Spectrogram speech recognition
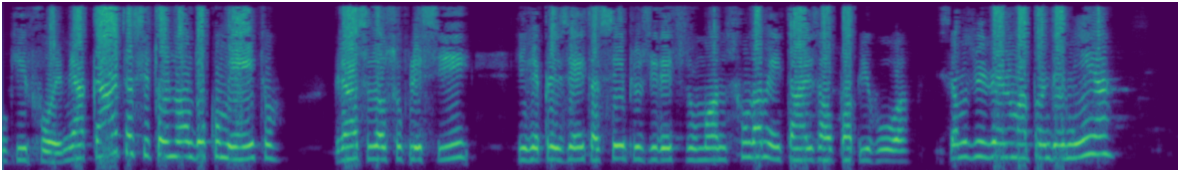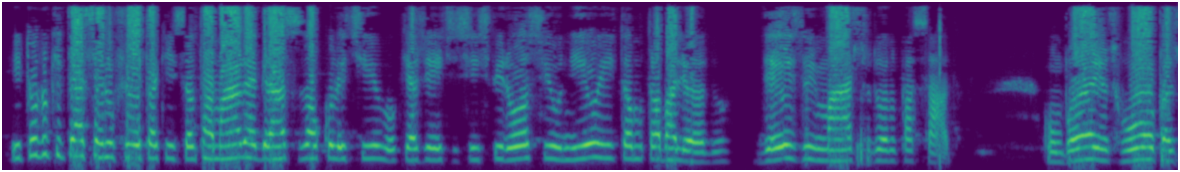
o que foi. Minha carta se tornou um documento, graças ao Suplicy, que representa sempre os direitos humanos fundamentais ao pop rua. Estamos vivendo uma pandemia e tudo que está sendo feito aqui em Santa Amaro é graças ao coletivo que a gente se inspirou, se uniu e estamos trabalhando desde março do ano passado. Com banhos, roupas,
